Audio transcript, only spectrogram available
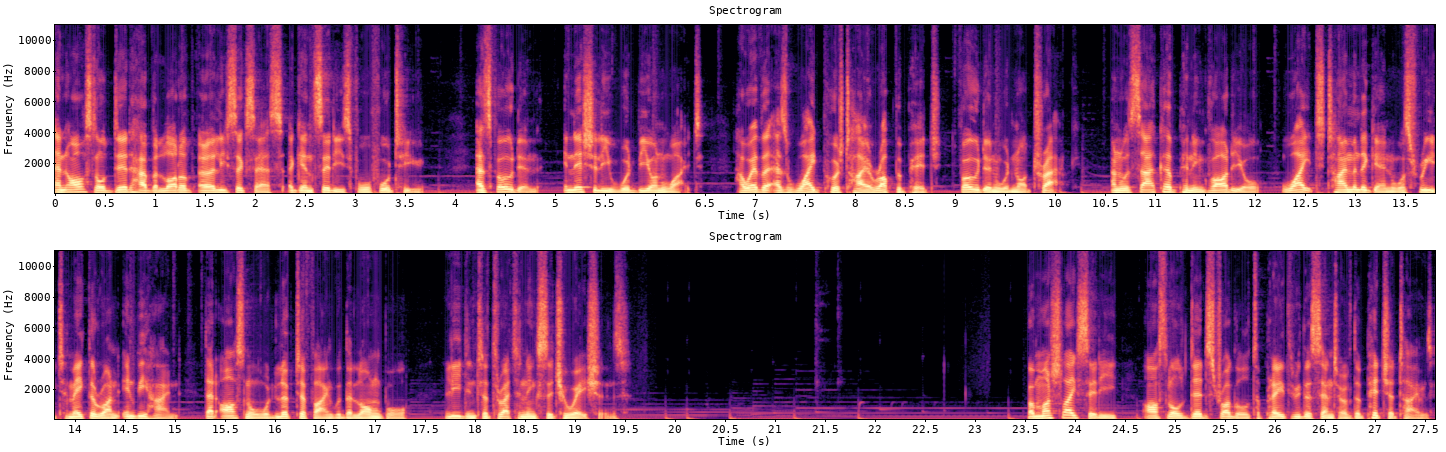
And Arsenal did have a lot of early success against City's 4-4-2, as Foden initially would be on White. However, as White pushed higher up the pitch, Foden would not track. And with Saka pinning Gvardiol, White time and again was free to make the run in behind that Arsenal would look to find with the long ball, leading to threatening situations. But much like City, Arsenal did struggle to play through the centre of the pitch at times,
